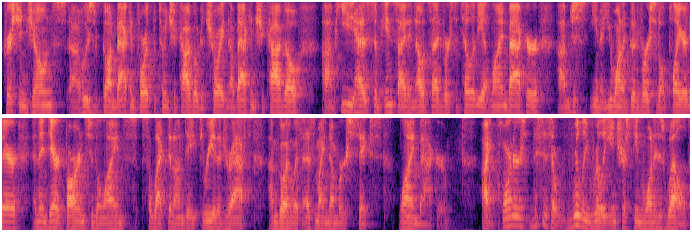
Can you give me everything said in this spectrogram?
Christian Jones, uh, who's gone back and forth between Chicago, Detroit, now back in Chicago. Um, he has some inside and outside versatility at linebacker. Um, just, you know, you want a good versatile player there. And then Derrick Barnes, who the Lions selected on day three of the draft, I'm going with as my number six linebacker. All right, corners. This is a really, really interesting one as well.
